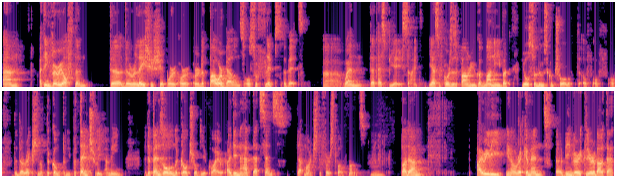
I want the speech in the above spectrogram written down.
um, I think very often the the relationship or, or, or the power balance also flips a bit uh, when that SPA is signed. Yes, of course, as a founder, you got money, but you also lose control of the, of, of, of the direction of the company potentially. I mean, it depends all on the culture of the acquirer. I didn't have that sense that much the first 12 months. Mm. But um, I really, you know, recommend uh, being very clear about that.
